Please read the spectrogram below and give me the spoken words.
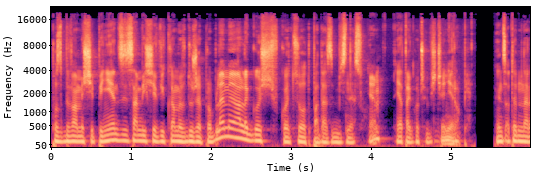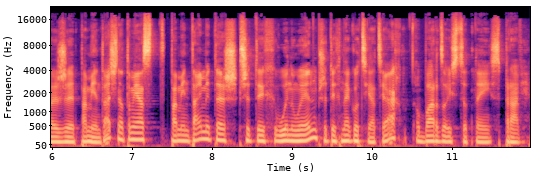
pozbywamy się pieniędzy, sami się wikłamy w duże problemy, ale gość w końcu odpada z biznesu, nie? Ja tak oczywiście nie robię. Więc o tym należy pamiętać. Natomiast pamiętajmy też przy tych win-win, przy tych negocjacjach o bardzo istotnej sprawie.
